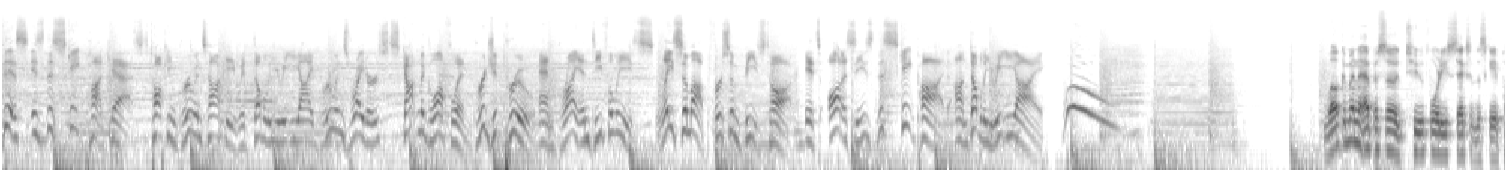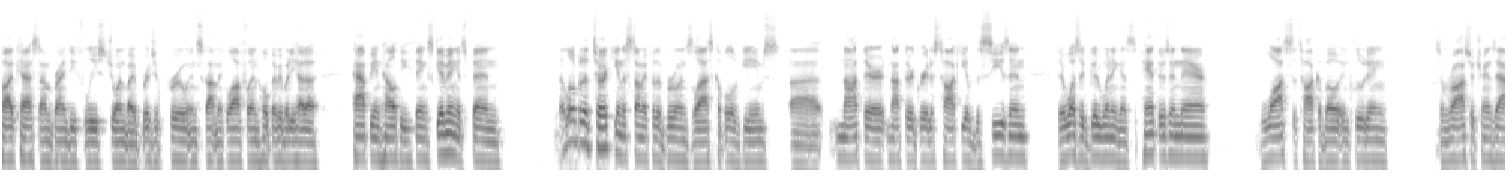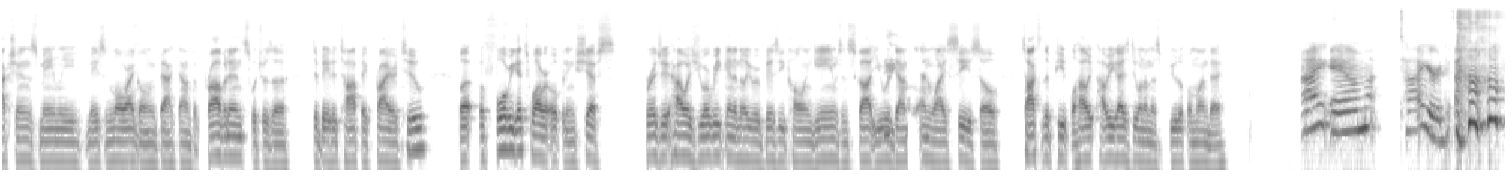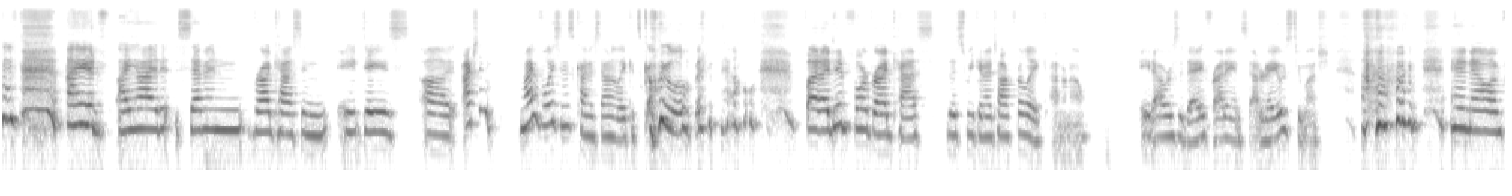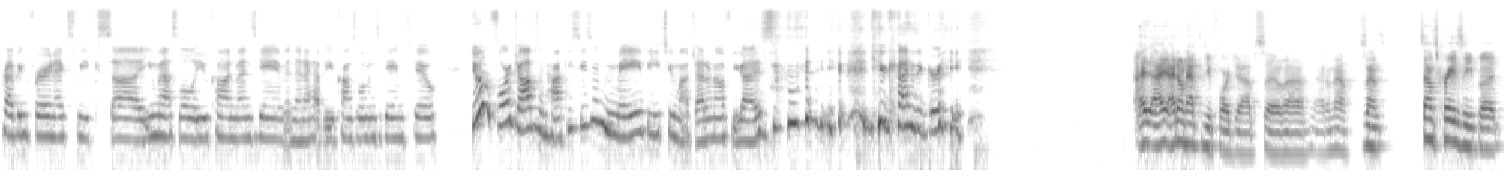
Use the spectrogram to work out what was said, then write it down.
This is the Skate Podcast, talking Bruins hockey with WEEI Bruins writers Scott McLaughlin, Bridgette Proulx, and Brian DeFelice. Lace them up for some bees talk. It's Audacy's The Skate Pod on WEEI. Woo! Welcome into episode 246 of the Skate Podcast. I'm Brian DeFelice, joined by Bridgette Proulx and Scott McLaughlin. Hope everybody had a happy and healthy Thanksgiving. It's been a little bit of turkey in the stomach for the Bruins the last couple of games. Uh, not their not their greatest hockey of the season. There was a good win against the Panthers in there. Lots to talk about, including some roster transactions, mainly Mason Lohrei going back down to Providence, which was a debated topic prior to. But before we get to our opening shifts, Bridgette, how was your weekend? I know you were busy calling games, and Scott, you were down in NYC. So talk to the people. How how are you guys doing on this beautiful Monday? I am tired. I had I had seven broadcasts in eight days. Uh, actually, my voice is kind of sounding like it's going a little bit now, but I did four broadcasts this week, and I talked for like I don't know eight hours a day, Friday and Saturday. It was too much. and now I'm prepping for next week's uh, UMass Lowell UConn men's game, and then I have the UConn's women's game too doing four jobs in hockey season may be too much. I don't know if you guys you, you, guys agree. I, I, I don't have to do four jobs, so uh, I don't know. Sounds sounds crazy, but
